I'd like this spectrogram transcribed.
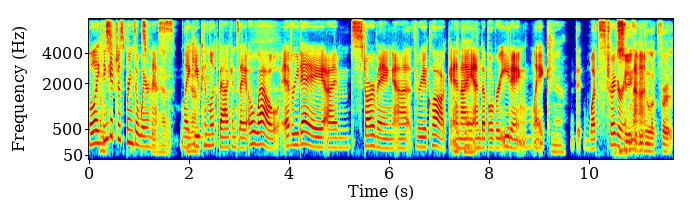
Well, I think Comes- it just brings awareness. Like Yeah. you can look back and say, "Oh wow, every day I'm starving at three o'clock and I end up overeating." Like, Yeah. th- what's triggering So you that? could even look for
